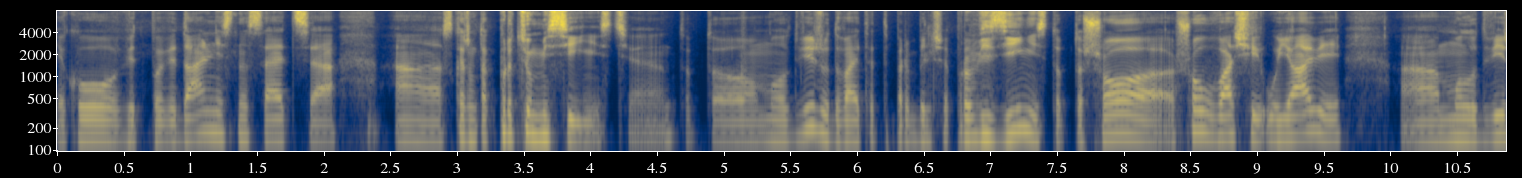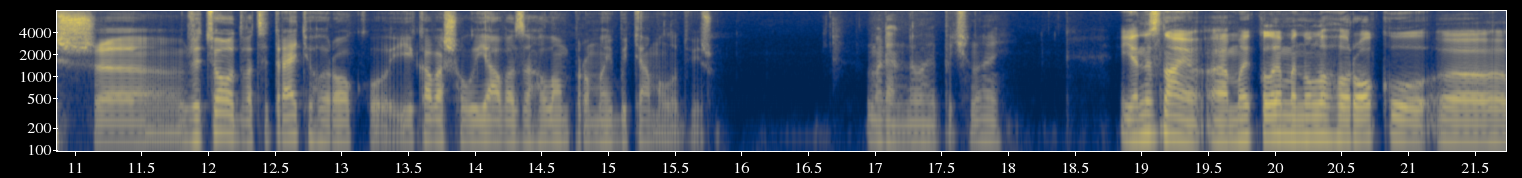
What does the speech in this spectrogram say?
яку відповідальність несеться, е, скажімо так, про цю місійність. Е, Тобто, молодвіжу, давайте тепер більше про візійність. Тобто, що, що у вашій уяві молодвіж вже цього 23-го року, і яка ваша уява загалом про майбуття молодвіжу? Маріан, давай починай. Я не знаю. Ми коли минулого року, е,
